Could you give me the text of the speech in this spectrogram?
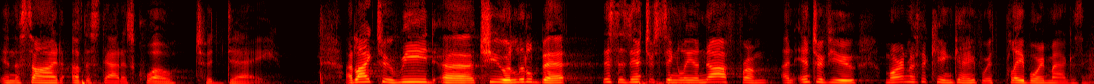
in the side of the status quo today. I'd like to read uh, to you a little bit this is interestingly enough from an interview Martin Luther King gave with Playboy magazine.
